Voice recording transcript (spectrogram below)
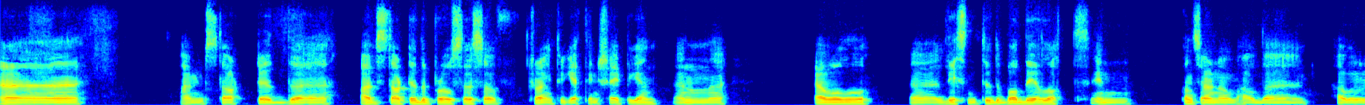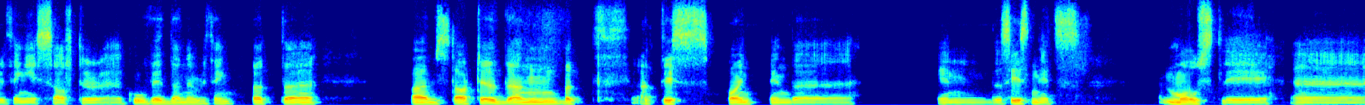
Uh, I'm started. Uh, I've started the process of trying to get in shape again, and I will listen to the body a lot in concern of how the how everything is after uh, COVID and everything. But uh, I've started, and but at this point in the in the season, it's mostly uh,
